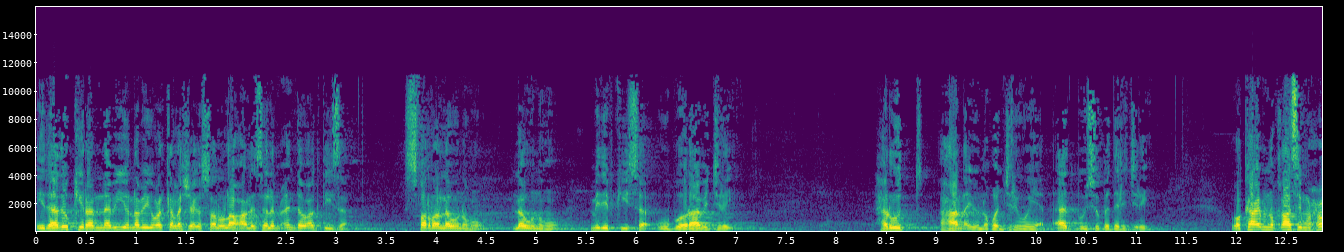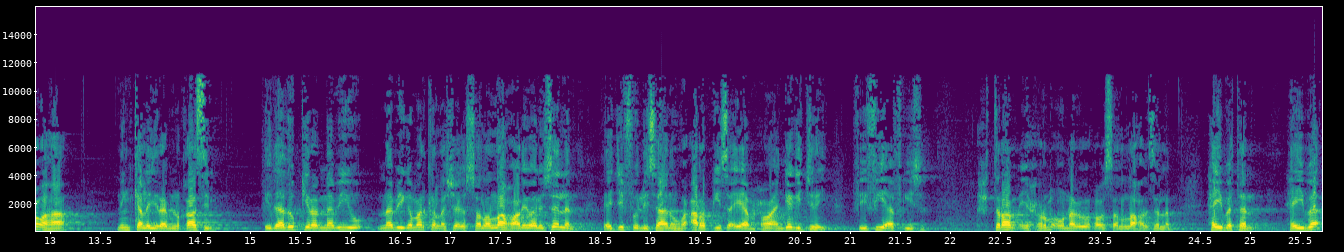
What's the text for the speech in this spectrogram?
idaa dukira anabiyu nabiga marka la sheegay sala allahu alay waslam cindahu agtiisa isfara lownuhu lownuhu midibkiisa wuu booraabi jiray. Haruud ahaan ayuu noqon jiray weyaan aad buu isu bedeli jiray. Wa kaa ibnu qaasim wuxuu ahaa ninka idaa dukira nabiyu nabiga marka la sheegay sala allahu aleyh ali wasalam yajifu lisaanuhu carabkiisa ayaa muxuu angegi jiray fii fiihi afkiisa ixtiraam iyo xurmo uu nabigu qabo sala allahu alay slam haybatan hayba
